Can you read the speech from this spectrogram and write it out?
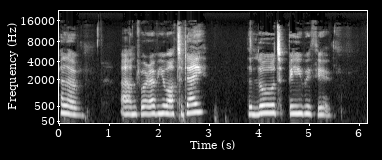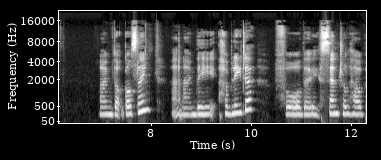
Hello, and wherever you are today, the Lord be with you. I'm Dot Gosling, and I'm the hub leader for the central hub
